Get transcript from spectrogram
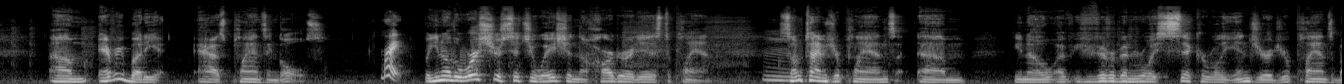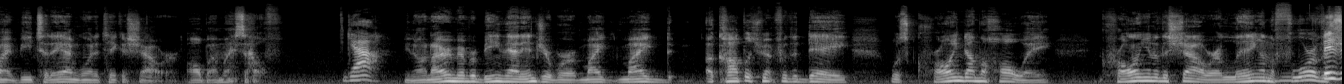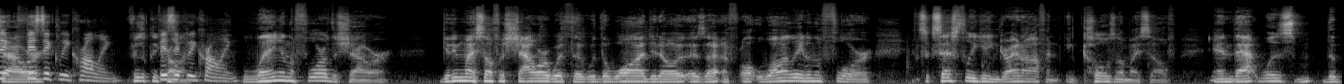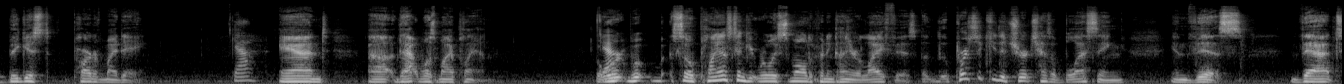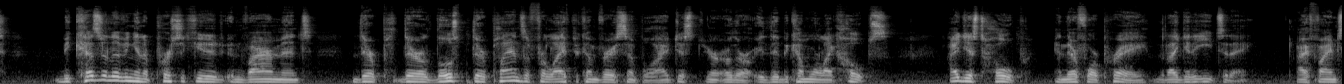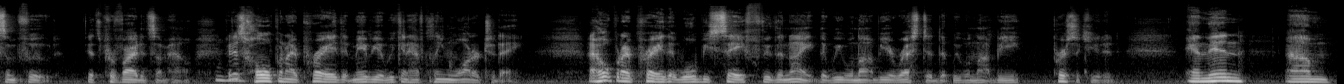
um, everybody has plans and goals. Right. But you know, the worse your situation, the harder it is to plan. Sometimes your plans, um, you know, if you've ever been really sick or really injured, your plans might be today I'm going to take a shower all by myself. Yeah. You know, and I remember being that injured where my my accomplishment for the day was crawling down the hallway, crawling into the shower, laying on the mm-hmm. floor of the Physi- shower, physically crawling. physically physically crawling, crawling. laying on the floor of the shower, giving myself a shower with the with the wand, you know, as I, while I laid on the floor, and successfully getting dried off and, and clothes on myself, and mm-hmm. that was the biggest part of my day, Yeah. and uh, that was my plan. But Yeah. so plans can get really small depending on how your life is. Uh, the persecuted church has a blessing in this that because they're living in a persecuted environment, their their those their plans for life become very simple. I just or, they're- become more like hopes. I just hope and therefore pray that I get to eat today. I find some food. It's provided somehow. I just hope and I pray that maybe we can have clean water today. I hope and I pray that we'll be safe through the night, that we will not be arrested, that we will not be persecuted. And then um,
